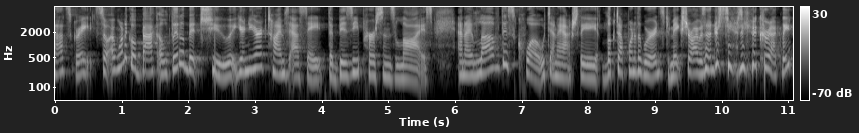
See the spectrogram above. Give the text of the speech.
That's great. So I want to go back a little bit to your New York Times essay, The Busy Person's Lies. And I love this quote, and I actually looked up one of the words to make sure I was understanding it correctly.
